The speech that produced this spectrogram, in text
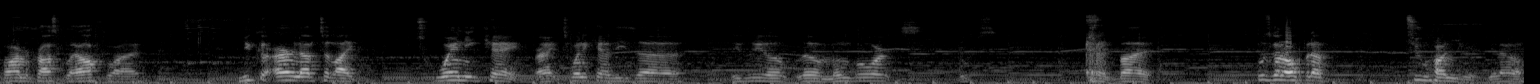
farming crossplay offline, you could earn up to like 20k, right? 20k of these uh these little little moon gourds. Oops. but who's gonna open up 200? You know,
